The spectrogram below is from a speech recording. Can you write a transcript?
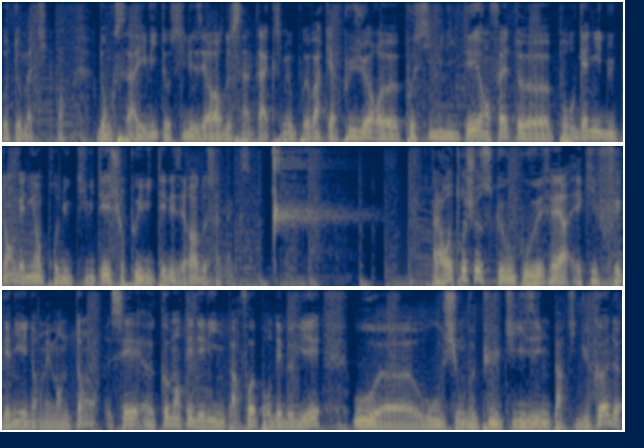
automatiquement. Donc ça évite aussi les erreurs de syntaxe, mais vous pouvez voir qu'il y a plusieurs possibilités en fait pour gagner du temps, gagner en productivité et surtout éviter les erreurs de syntaxe. Alors autre chose que vous pouvez faire et qui vous fait gagner énormément de temps, c'est euh, commenter des lignes, parfois pour débugger ou, euh, ou si on veut plus utiliser une partie du code.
